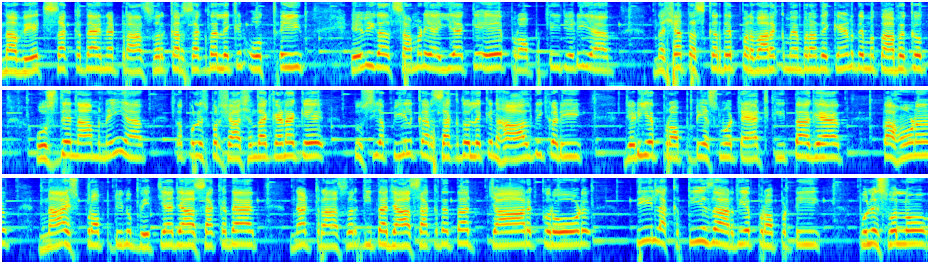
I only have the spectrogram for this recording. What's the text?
ਨਾ ਵੇਚ ਸਕਦਾ, ਨਾ ਟਰਾਂਸਫਰ ਕਰ ਸਕਦਾ, ਲੇਕਿਨ ਉੱਥੇ ਹੀ ਇਹ ਵੀ ਗੱਲ ਸਾਹਮਣੇ ਆਈ ਹੈ ਕਿ ਇਹ ਪ੍ਰਾਪਰਟੀ ਜਿਹੜੀ ਹੈ, ਨਸ਼ਾ ਤਸਕਰ ਦੇ ਪਰਿਵਾਰਕ ਮੈਂਬਰਾਂ ਦੇ ਕਹਿਣ ਦੇ ਮੁਤਾਬਕ ਉਸ ਦੇ ਨਾਮ ਨਹੀਂ ਹੈ। ਤਾਂ ਪੁਲਿਸ ਪ੍ਰਸ਼ਾਸਨ ਦਾ ਕਹਿਣਾ ਕਿ ਤੁਸੀਂ ਅਪੀਲ ਕਰ ਸਕਦੇ ਹੋ, ਲੇਕਿਨ ਹਾਲ ਦੀ ਘੜੀ ਜਿਹੜੀ ਇਹ ਪ੍ਰਾਪਰਟੀ ਇਸ ਨੂੰ ਅਟੈਚ ਕੀਤਾ ਗਿਆ ਤਾਂ ਹੁਣ ਨਾ ਇਸ ਪ੍ਰਾਪਰਟੀ ਨੂੰ ਵੇਚਿਆ ਜਾ ਸਕਦਾ ਨਾ ਟਰਾਂਸਫਰ ਕੀਤਾ ਜਾ ਸਕਦਾ, ਤਾਂ 4 ਕਰੋੜ 30 ਲੱਖ 30 ਹਜ਼ਾਰ ਦੀ ਇਹ ਪ੍ਰਾਪਰਟੀ ਪੁਲਿਸ ਵੱਲੋਂ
